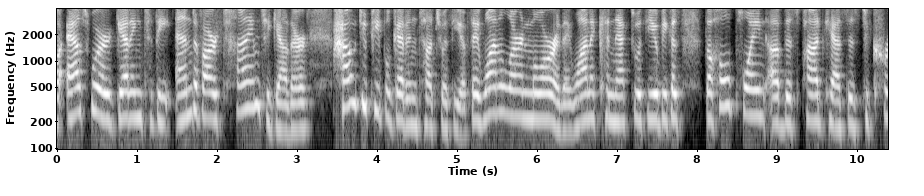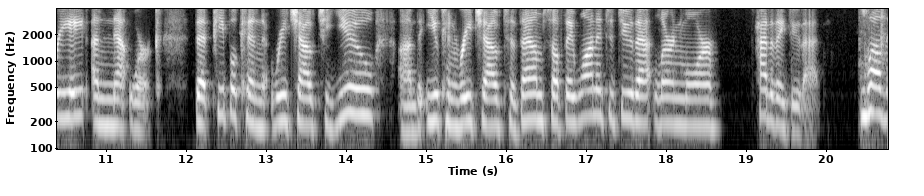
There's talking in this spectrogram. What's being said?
well, as we're getting to the end of our time together, how do people get in touch with you if they want to learn more or they want to connect with you? Because the whole point of this podcast is to create a network that people can reach out to you, um, that you can reach out to them. So if they wanted to do that, learn more, how do they do that? Well,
